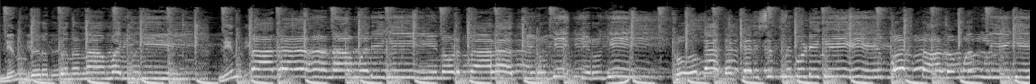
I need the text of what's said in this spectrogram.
ನಿಂದಿರ್ತನ ನಾ ಮರಿಗಿ. ನಿಂತಾಗ ನಾ ಮರಿಗಿ, ನೋಡ್ತಾಳ ತಿರುಗಿ ತಿರುಗಿ ಹೋಗಾಗ ಕರೆಸಿದ್ನ ಗುಡಿಗಿ, ಬರ್ತಾಳು ಮಲ್ಲಿಗಿ.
